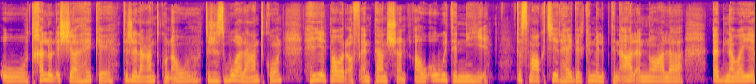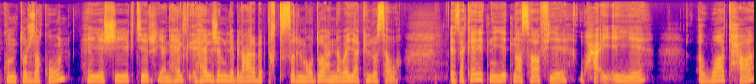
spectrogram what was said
وتخلوا الأشياء هيك تجي لعندكم أو تجذبوها لعندكم هي ال power of intention أو قوة النية. بتسمعوا كتير هيدي الكلمة اللي بتنقال إنه على قد نواياكم ترزقون. هي شيء كتير يعني هاي الجملة بالعربي بتختصر الموضوع النوايا كله سوا. إذا كانت نيتنا صافية وحقيقية وواضحة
